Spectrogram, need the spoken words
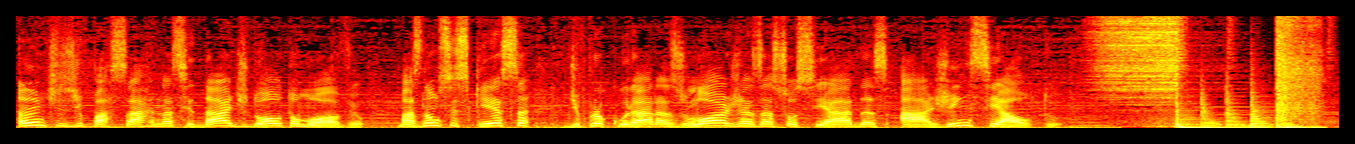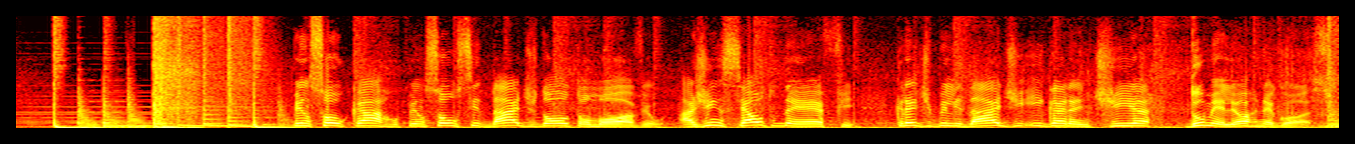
antes de passar na cidade do automóvel. Mas não se esqueça de procurar as lojas associadas à Agência Auto. Pensou o carro, pensou cidade do automóvel. Agência Auto DF, credibilidade e garantia do melhor negócio.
